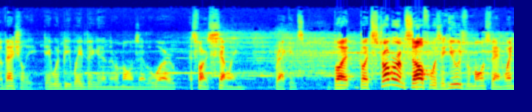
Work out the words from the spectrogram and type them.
eventually. They would be way bigger than the Ramones ever were as far as selling records. But but Strummer himself was a huge Ramones fan. When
